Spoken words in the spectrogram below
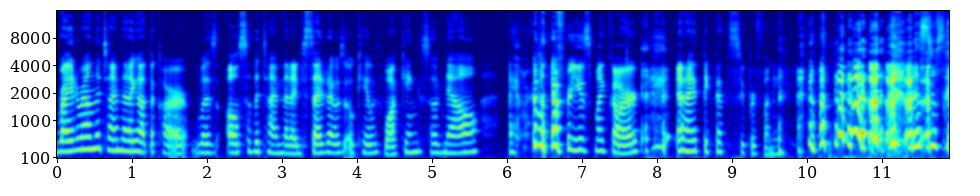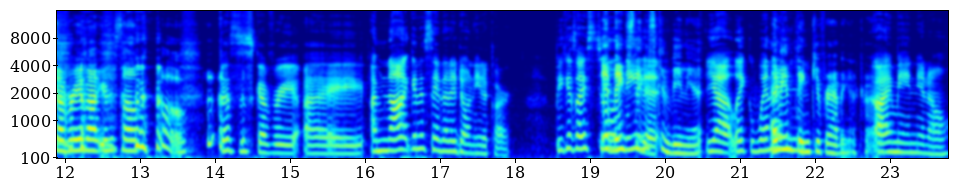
right around the time that I got the car was also the time that I decided I was okay with walking. So now I hardly ever use my car, and I think that's super funny. this discovery about yourself. Oh. this discovery. I I'm not gonna say that I don't need a car, because I still it makes need things it. convenient. yeah, like when I mean, n- thank you for having a car. I mean, you know,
